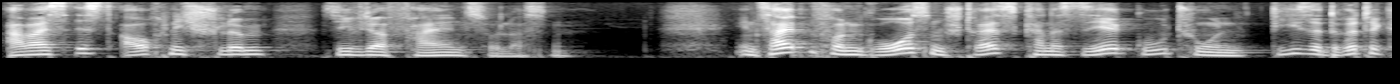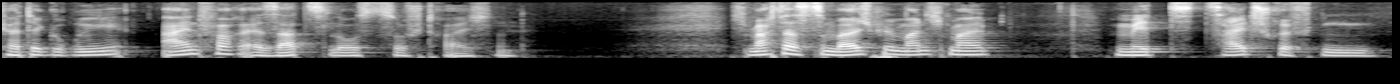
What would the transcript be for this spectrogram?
Aber es ist auch nicht schlimm, sie wieder fallen zu lassen. In Zeiten von großem Stress kann es sehr gut tun, diese dritte Kategorie einfach ersatzlos zu streichen. Ich mache das zum Beispiel manchmal mit Zeitschriften,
